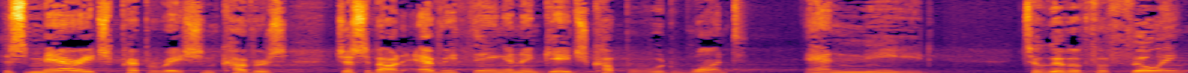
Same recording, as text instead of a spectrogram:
This marriage preparation covers just about everything an engaged couple would want and need to live a fulfilling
